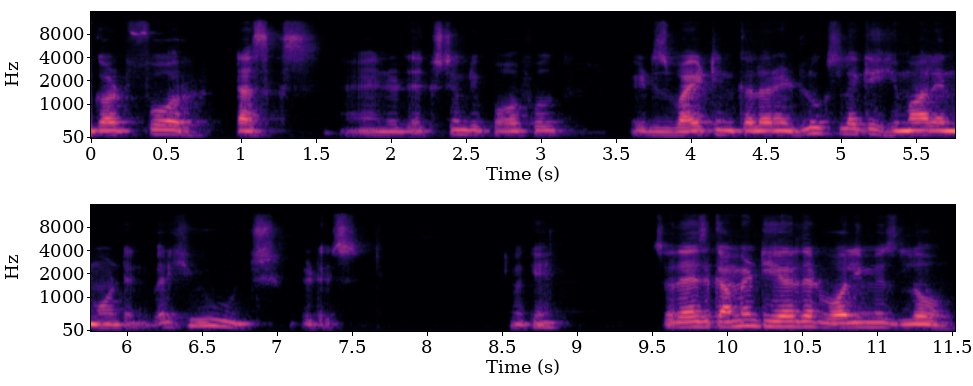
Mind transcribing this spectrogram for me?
got four tusks and it's extremely powerful. It is white in color and it looks like a Himalayan mountain. Very huge it is. Okay. So there is a comment here that volume is low.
